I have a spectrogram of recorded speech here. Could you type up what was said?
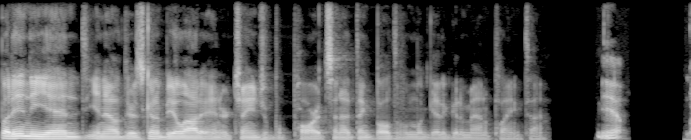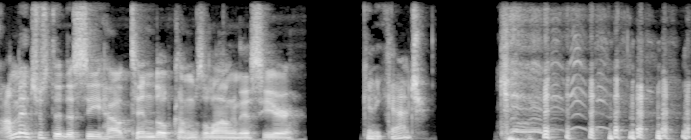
but in the end, you know, there's going to be a lot of interchangeable parts, and I think both of them will get a good amount of playing time. Yep. I'm interested to see how Tindall comes along this year. Can he catch?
